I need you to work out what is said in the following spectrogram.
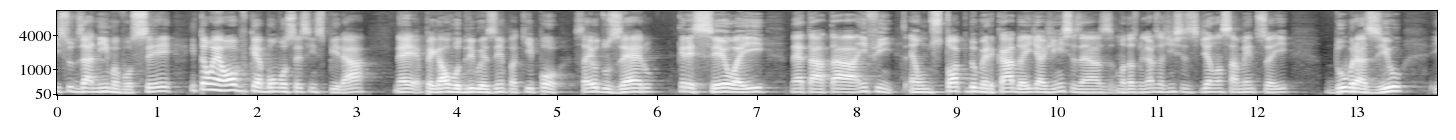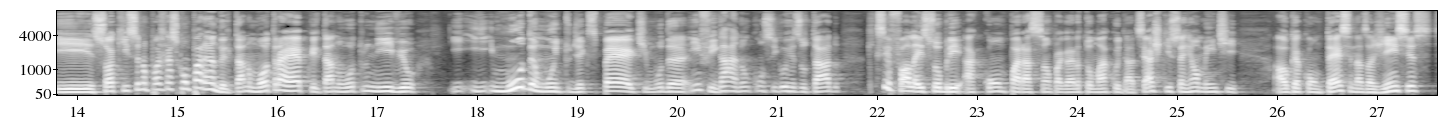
isso desanima você. Então é óbvio que é bom você se inspirar, né? Pegar o Rodrigo exemplo aqui, pô, saiu do zero, cresceu aí, né? Tá, tá, enfim, é um dos top do mercado aí de agências, né? Uma das melhores agências de lançamentos aí do Brasil. E só que você não pode ficar se comparando. Ele tá numa outra época, ele tá num outro nível. E, e, muda muito de expert, muda, enfim, ah, não conseguiu o resultado. O que, que você fala aí sobre a comparação para galera tomar cuidado? Você acha que isso é realmente algo que acontece nas agências?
